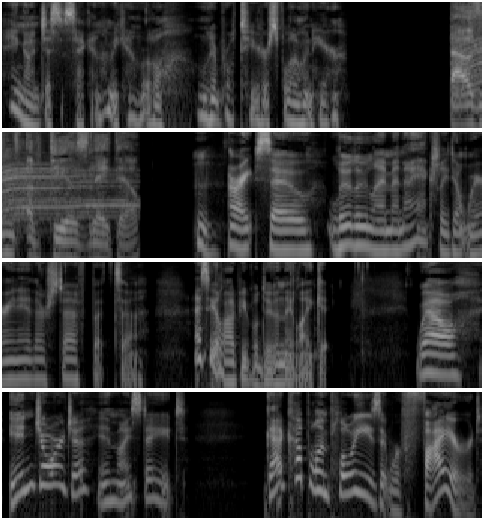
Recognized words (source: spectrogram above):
Hang on just a second. Let me get a little liberal tears flowing here. Thousands of tears later. Mm. All right. So, Lululemon, I actually don't wear any of their stuff, but uh, I see a lot of people do and they like it. Well, in Georgia, in my state, got a couple employees that were fired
